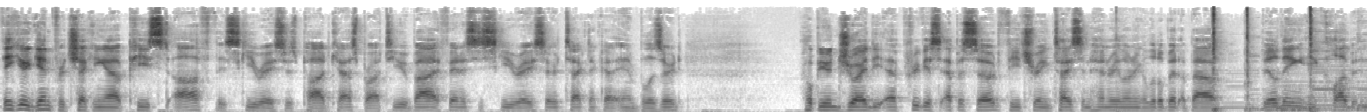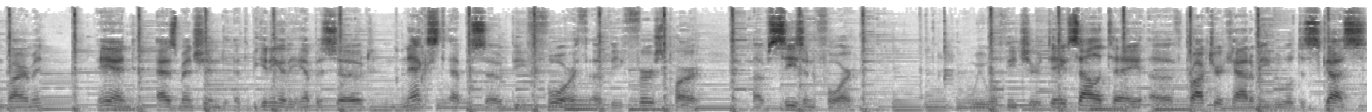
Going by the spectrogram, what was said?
Thank you again for checking out Piste Off, the Ski Racers podcast brought to you by Fantasy Ski Racer, Tecnica, and Blizzard. Hope you enjoyed the uh, previous episode featuring Tyson Henrie learning a little bit about building a club environment. And as mentioned at the beginning of the episode, next episode, the fourth of the first part of season four, we will feature Dave Salate of Proctor Academy, who will discuss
